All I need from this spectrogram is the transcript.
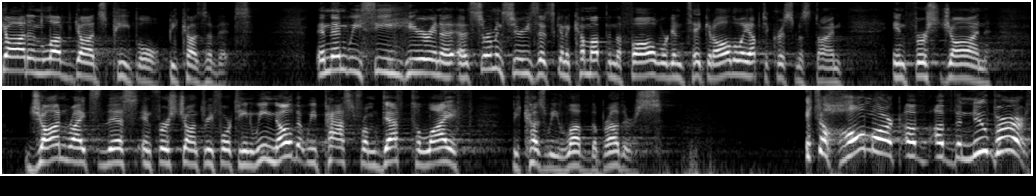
God and loved God's people because of it. And then we see here in a, a sermon series that's going to come up in the fall, we're going to take it all the way up to Christmas time in First John. John writes this in First John 3:14, "We know that we passed from death to life because we love the brothers." It's a hallmark of, of the new birth,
